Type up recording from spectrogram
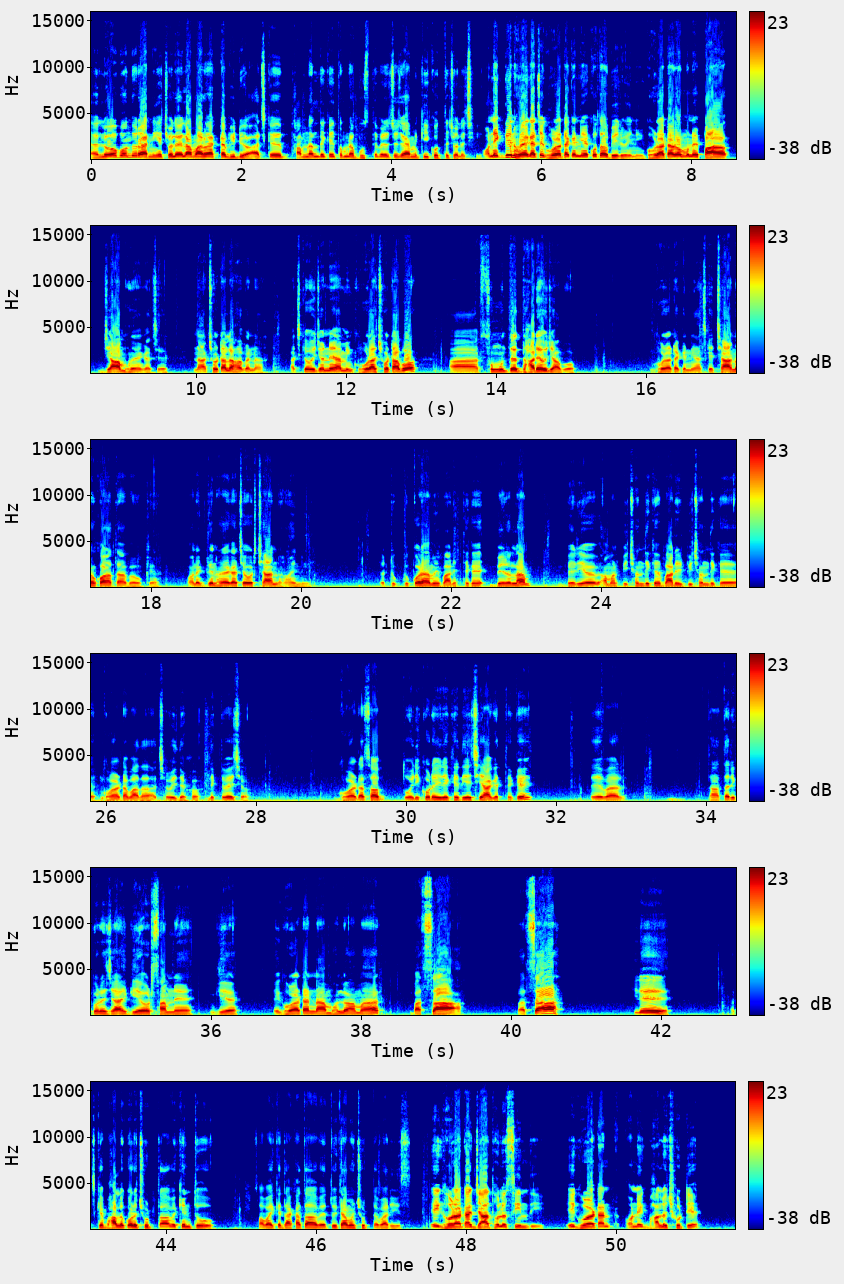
Hello বন্ধুরা, নিয়ে চলে এলাম আরও একটা ভিডিও আজকে থামনাল দেখেই তোমরা বুঝতে পেরেছ যে আমি কি করতে চলেছি। অনেক দিন হয়ে গেছে ঘোড়াটাকে নিয়ে কোথাও বেরোয়নি। ঘোড়াটারও মনে পা জাম হয়ে গেছে। না ছোটালে হবে না। আজকে ওই জন্যে আমি ঘোড়া ছোটাবো আর সমুদ্রের ধারেও যাব। ঘোড়াটাকে নিয়ে আজকে চানও করাতে হবে ওকে। অনেক দিন হয়ে গেছে ওর চান হয়নি। তো টুকটুক করে আমি বাড়ির থেকে বেরোলাম। বেরিয়ে আমার পিছন দিকে, বাড়ির পিছন দিকে ঘোড়াটা বাঁধা আছে। ওই দেখো, দেখতে পেয়েছ? ঘোড়াটা সব তৈরি করেই রেখে দিয়েছি আগের থেকে। তো এবার তাড়াতাড়ি করে যায়, গিয়ে ওর সামনে গিয়ে এই ঘোড়াটার নাম হলো আমার বাদশা বাদশা কিরে? আজকে ভালো করে ছুটতে হবে কিন্তু। সবাইকে দেখাতে হবে, তুই কেমন ছুটতে পারিস? এই ঘোড়াটার জাত হলো সিন্ধি। এই ঘোড়াটা অনেক ভালো ছোটে,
